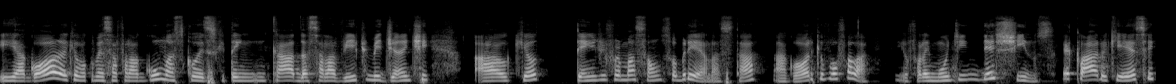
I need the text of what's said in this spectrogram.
E agora que eu vou começar a falar algumas coisas que tem em cada sala VIP mediante ao que eu tenho de informação sobre elas, tá? Agora que eu vou falar. Eu falei muito em destinos. É claro que esse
